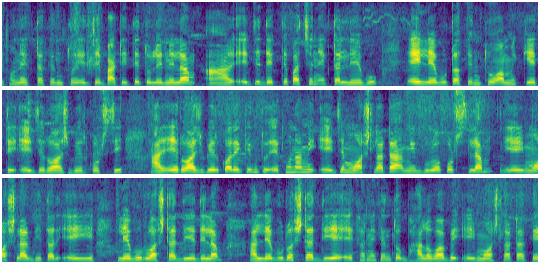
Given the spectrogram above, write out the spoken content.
এখন একটা কিন্তু এই যে বাটিতে তুলে নিলাম। আর এই যে দেখতে পাচ্ছেন একটা লেবু। এই লেবুটা কিন্তু আমি কেটে এই যে রস বের করছি। আর এই রস বের করে কিন্তু এখন আমি এই যে মশলাটা আমি গুঁড়ো করছিলাম, এই মশলার ভিতর এই লেবুর রসটা দিয়ে দিলাম। আর লেবু রসটা দিয়ে এখানে কিন্তু ভালোভাবে এই মশলাটাকে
